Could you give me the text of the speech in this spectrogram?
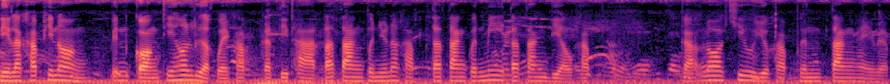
นี่แหละครับพี่น้องเป็นกล่องที่เขาเลือกไว้ครับกติถาตาสังเพิ่นอยู่นะครับตาสังเพิ่นมีตาสังเดียวครับกะรอคิวอยู่ครับ เพิ่นตังให้แบบ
